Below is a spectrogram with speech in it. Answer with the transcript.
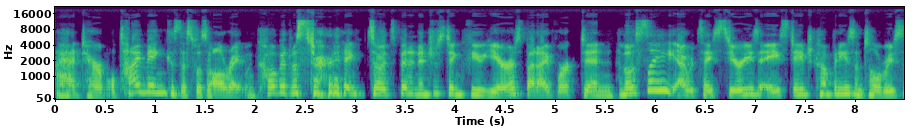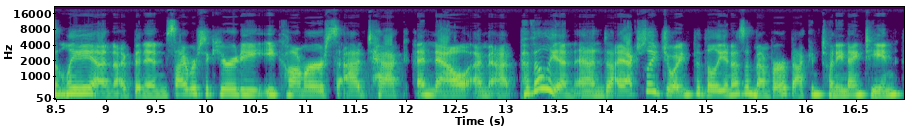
I had terrible timing because this was all right when COVID was starting. So it's been an interesting few years, but I've worked in mostly, I would say, series A stage companies until recently. And I've been in cybersecurity, e-commerce, ad ad tech, and now I'm at Pavilion. And I actually joined Pavilion as a member back in 2019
